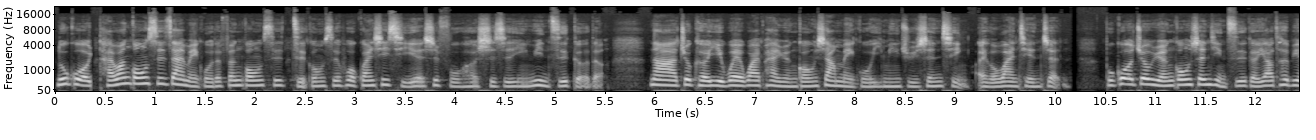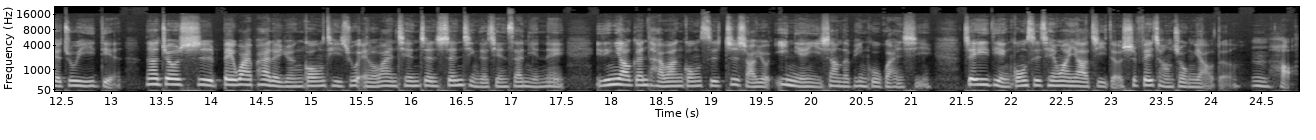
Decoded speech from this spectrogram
如果台湾公司在美国的分公司、子公司或关系企业是符合实质营运资格的，那就可以为外派员工向美国移民局申请 L1 签证。不过，就员工申请资格要特别注意一点，那就是被外派的员工提出 L1 签证申请的前三年内，一定要跟台湾公司至少有一年以上的聘雇关系。这一点公司千万要记得，是非常重要的。嗯，好。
